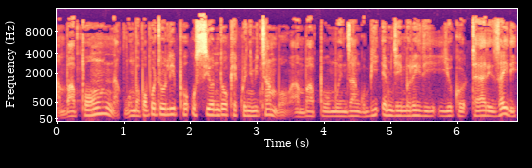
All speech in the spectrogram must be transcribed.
ambapo na kuomba popote ulipo usiondoke kwenye mitambo, ambapo mwenzangu BMJ Mridhi yuko tayari zaidi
